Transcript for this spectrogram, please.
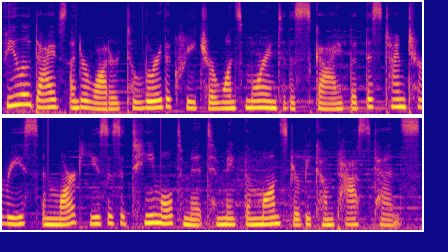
Filo dives underwater to lure the creature once more into the sky but this time Therese and Lark uses a team ultimate to make the monster become past tense.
